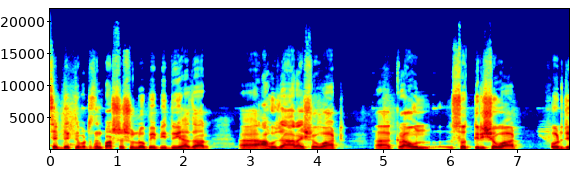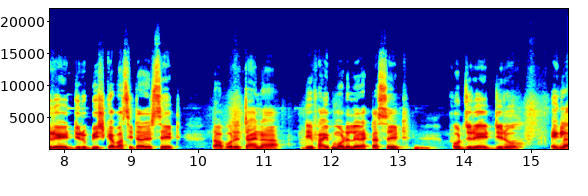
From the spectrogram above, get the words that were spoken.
সেট দেখতে পাচ্ছেন, পাঁচশো ষোলো পিপি, দুই হাজার আহুজা আড়াইশো ওয়াট ক্রাউন ছত্রিশশো watt, four zero eight zero, বিশ ক্যাপাসিটারের সেট, তারপরে চায়না ডি ফাইভ মডেলের একটা set, four zero eight zero এগুলা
